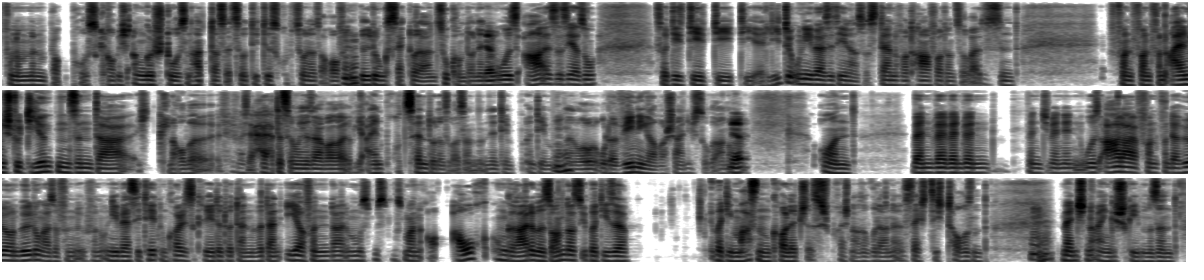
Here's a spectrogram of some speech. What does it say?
von einem Blogpost, glaube ich, angestoßen hat, dass jetzt so die Disruption jetzt auch auf mhm. den Bildungssektor dann zukommt. Und in ja. den USA ist es ja so, so die, die, die, die Elite-Universitäten, also Stanford, Harvard und so weiter, sind von, von, von allen Studierenden sind da, ich glaube, ich weiß, er hat das irgendwie gesagt, war wie ein Prozent oder sowas in dem, in dem mhm. oder, oder weniger wahrscheinlich sogar noch. Ja. Und wenn, wenn, wenn, wenn, wenn, wenn in den USA da von, von der höheren Bildung, also von, von Universitäten und Colleges geredet wird, dann wird dann eher von, da muss, muss man auch und gerade besonders über diese, über die Massen-Colleges sprechen, also wo dann 60.000 mhm. Menschen eingeschrieben sind.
